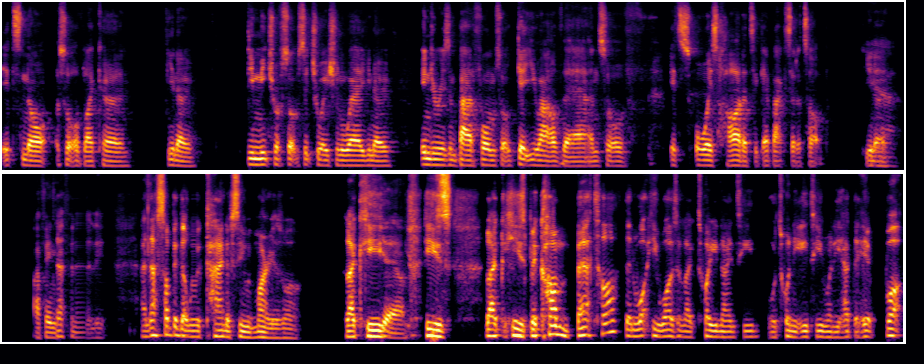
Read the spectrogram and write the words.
it's not sort of like a you know Dimitrov sort of situation where you know injuries and bad form sort of get you out of there, and sort of it's always harder to get back to the top. You yeah. know I think definitely, and that's something that we're kind of seeing with Murray as well. Like he, yeah. he's like he's become better than what he was in like 2019 or 2018 when he had the hip, but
